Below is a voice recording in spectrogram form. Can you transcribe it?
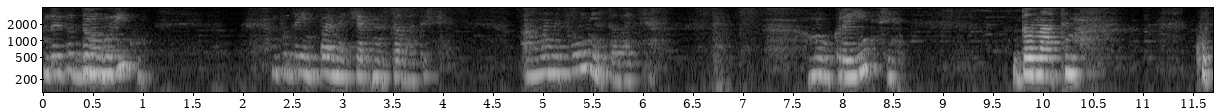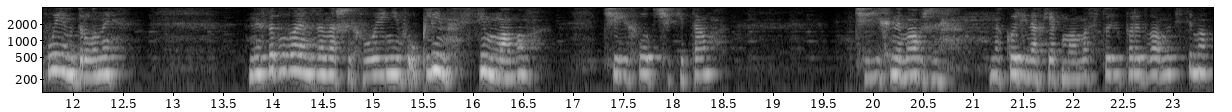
дойдуть до мого віку, буде їм пам'ять, як не здаватися. А ми не повинні здаватися. Ми українці донатим, купуємо дрони. Не забуваємо за наших воїнів. Уклін всім мамам, чиї хлопчики там, чи їх нема вже на колінах, як мама стою перед вами всіма.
